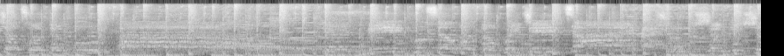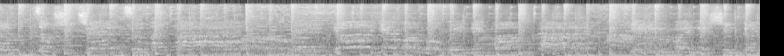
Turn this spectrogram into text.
交错的舞台甜蜜苦涩我都会记载就像人生总是千姿百态每个夜晚我为你澎湃因为内心的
